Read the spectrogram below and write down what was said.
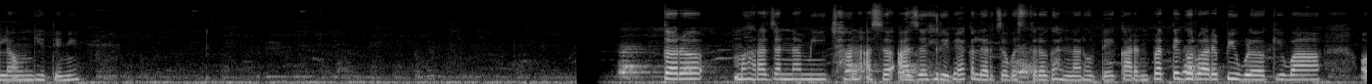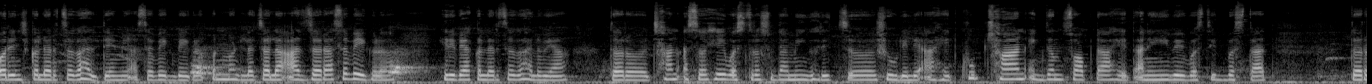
लावून घेते मी. तर महाराजांना मी छान असं आज हिरव्या कलरचं वस्त्र घालणार होते. कारण प्रत्येक गुरुवारी पिवळं किंवा ऑरेंज कलरचं घालते मी असं वेगवेगळं. पण म्हटलं चला आज जरा असं वेगळं हिरव्या कलरचं घालूया. तर छान असं हे वस्त्रसुद्धा मी घरीच शिवलेले आहेत. खूप छान एकदम सॉफ्ट आहेत आणि व्यवस्थित बसतात. तर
